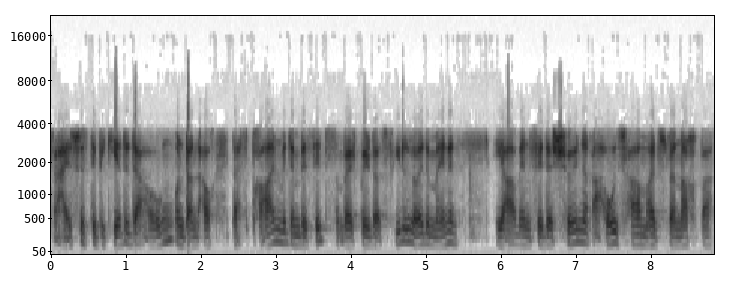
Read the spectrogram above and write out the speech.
da heißt es die Begierde der Augen und dann auch das Prahlen mit dem Besitz. Zum Beispiel, dass viele Leute meinen, ja, wenn sie das schönere Haus haben als der Nachbar,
